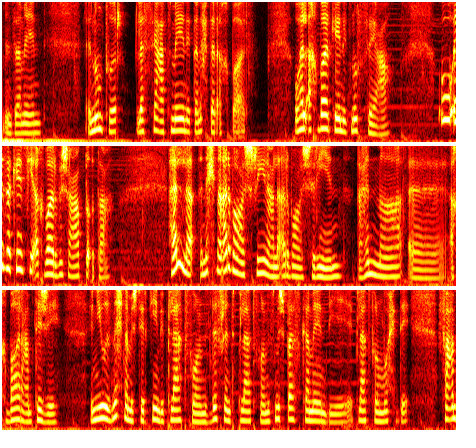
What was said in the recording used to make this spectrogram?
من زمان ننطر للساعة 8 تنحضر أخبار وهالأخبار كانت نص ساعة وإذا كان في أخبار بشعة بتقطع. هلأ نحن 24 على 24 عنا آه، أخبار عم تجي. news نحن مشتركين ب platforms different platforms مش بس كمان ب platform وحدة. فعم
